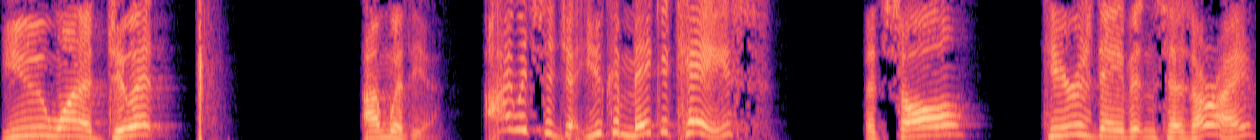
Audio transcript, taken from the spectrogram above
You want to do it? I'm with you. I would suggest you can make a case that Saul hears David and says, All right,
